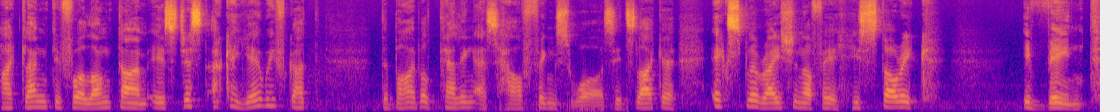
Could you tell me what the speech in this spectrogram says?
I clung to for a long time is just okay, yeah, we've got the Bible telling us how things was. It's like an exploration of a historic event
